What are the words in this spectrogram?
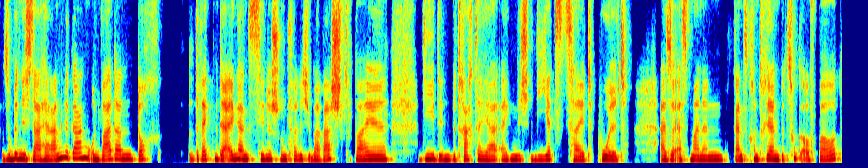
so bin ich da herangegangen und war dann doch direkt mit der Eingangsszene schon völlig überrascht, weil die den Betrachter ja eigentlich in die Jetztzeit holt. Also erstmal einen ganz konträren Bezug aufbaut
